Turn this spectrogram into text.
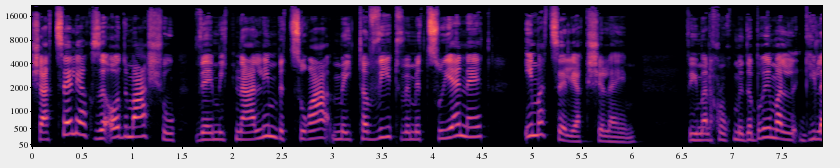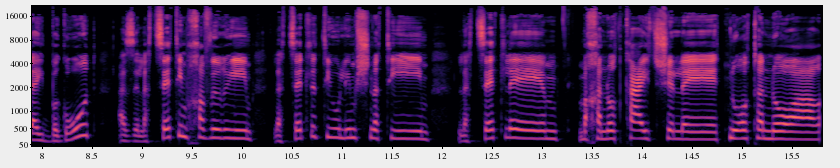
שהצליאק זה עוד משהו, והם מתנהלים בצורה מיטבית ומצוינת עם הצליאק שלהם. ואם אנחנו מדברים על גיל ההתבגרות, אז זה לצאת עם חברים, לצאת לטיולים שנתיים, לצאת למחנות קיץ של אה, תנועות הנוער,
